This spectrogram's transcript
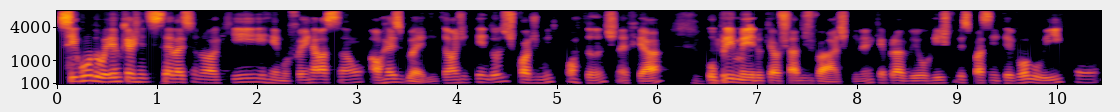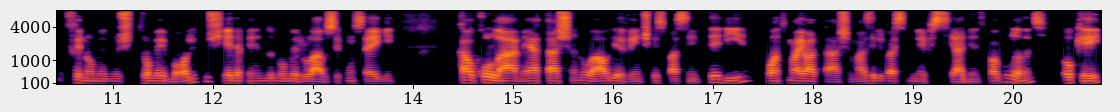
Segundo erro que a gente selecionou aqui, Remo, foi em relação ao RESBLED. Então, a gente tem dois scores muito importantes na FA. Uhum. O primeiro, que é o Chades-Vasque, né, que é para ver o risco desse paciente evoluir com fenômenos tromboembólicos, e aí, dependendo do número lá, você consegue calcular né, a taxa anual de eventos que esse paciente teria. Quanto maior a taxa, mais ele vai se beneficiar de anticoagulante, ok?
